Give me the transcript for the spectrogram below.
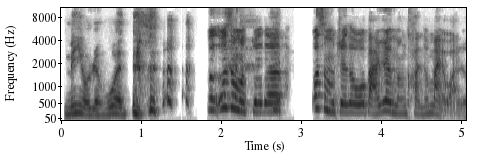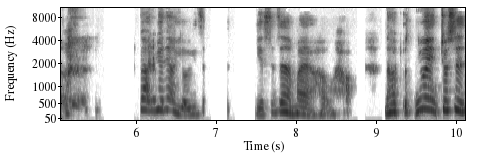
没有人问。我我怎么觉 得？我怎么觉得我把热门款都买完了？对啊，月亮有一阵也是真的卖的很好。然后因为就是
